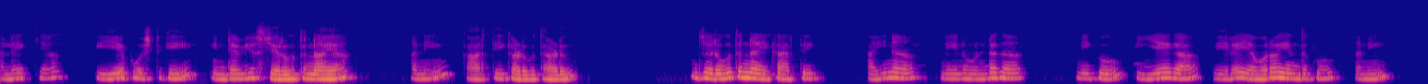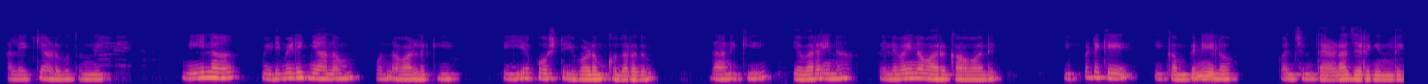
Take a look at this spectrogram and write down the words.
అలేఖ్య పిఏ పోస్ట్కి ఇంటర్వ్యూస్ జరుగుతున్నాయా? అని కార్తీక్ అడుగుతాడు. జరుగుతున్నాయి కార్తీక్. అయినా నేను ఉండగా నీకు పిఏగా వేరే ఎవరో ఎందుకు? అని అలేఖ్య అడుగుతుంది. నీలా మిడిమిడి జ్ఞానం ఉన్న వాళ్ళకి పిఏ పోస్ట్ ఇవ్వడం కుదరదు. దానికి ఎవరైనా తెలివైన వారు కావాలి. ఇప్పటికే ఈ కంపెనీలో కొంచెం తేడా జరిగింది.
